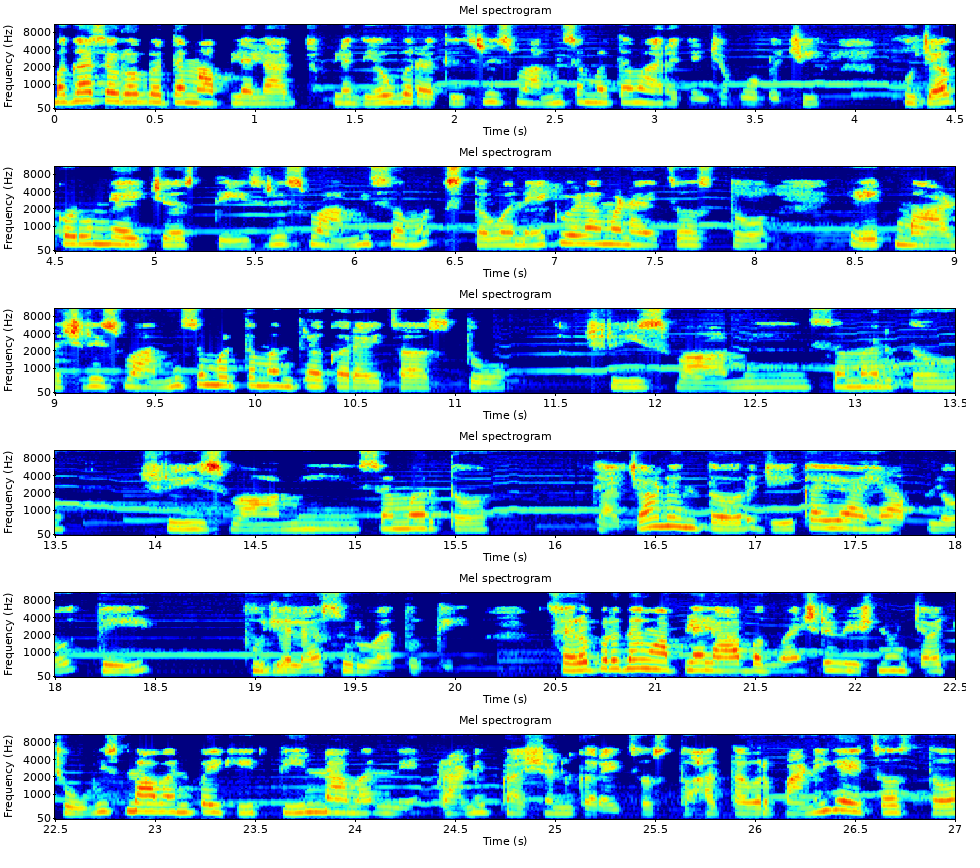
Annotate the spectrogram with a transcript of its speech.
बघा सर्वप्रथम आपल्याला आपल्या देवघरातील श्री स्वामी समर्थ महाराजांच्या फोटोची पूजा करून घ्यायची असते. श्री स्वामी सम स्तवन एक वेळा म्हणायचं असतं. एक माळ श्री स्वामी समर्थ मंत्र करायचा असतो. श्री स्वामी समर्थ. श्री स्वामी समर्थ. त्याच्यानंतर जे काही आहे आपलं ते पूजेला सुरुवात होते. सर्वप्रथम आपल्याला भगवान श्री विष्णूंच्या चोवीस नावांपैकी तीन नावांनी प्राणी प्राशन करायचं असतं. हातावर पाणी घ्यायचं असतं.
